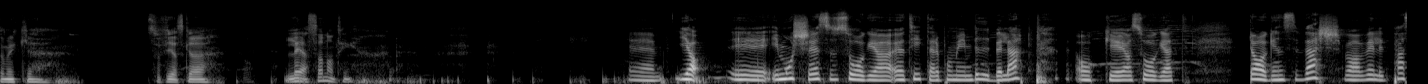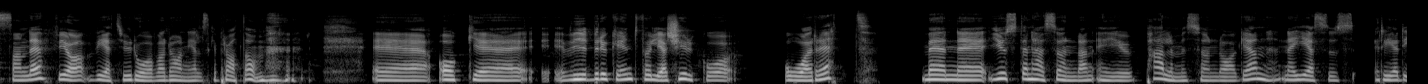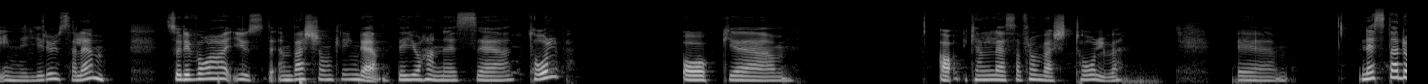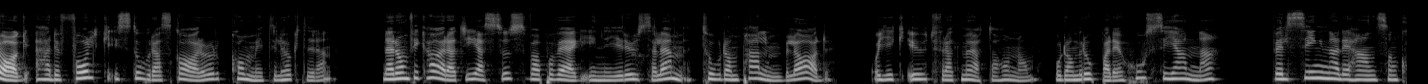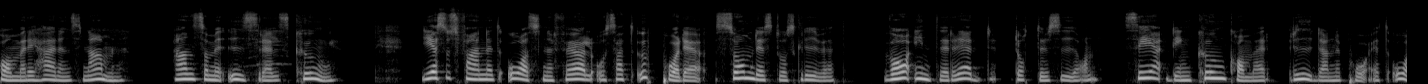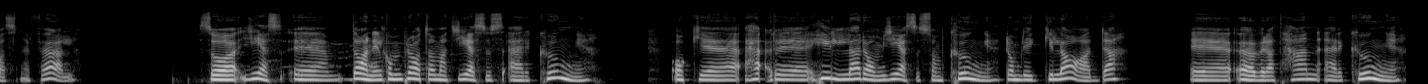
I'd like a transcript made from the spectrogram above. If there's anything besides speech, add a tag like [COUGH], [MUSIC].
så mycket. Sofia ska läsa någonting. Eh, ja, eh, i morse så såg jag, jag tittade på min bibelapp och eh, jag såg att dagens vers var väldigt passande, för jag vet ju då vad Daniel ska prata om. [LAUGHS] och vi brukar ju inte följa kyrkoåret, men just den här söndagen är ju palmsöndagen när Jesus red in i Jerusalem. Så det var just en vers omkring det. Det är Johannes eh, 12. Och ehm, Ja, vi kan läsa från vers 12. Ehm, nästa dag hade folk i stora skaror kommit till högtiden. När de fick höra att Jesus var på väg in i Jerusalem tog de palmblad och gick ut för att möta honom och de ropade Hosianna, välsignade han som kommer i Herrens namn, han som är Israels kung. Jesus fann ett åsneföl och satt upp på det som det står skrivet Var inte rädd, dotter Sion. Se, din kung kommer ridande på ett åsneföl. Så Jesus, eh, Daniel kommer prata om att Jesus är kung. Och eh, här eh, hyllar de Jesus som kung. De blir glada eh, över att han är kung.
